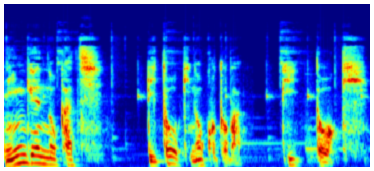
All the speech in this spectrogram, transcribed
人間の価値李登輝の言葉。李登輝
